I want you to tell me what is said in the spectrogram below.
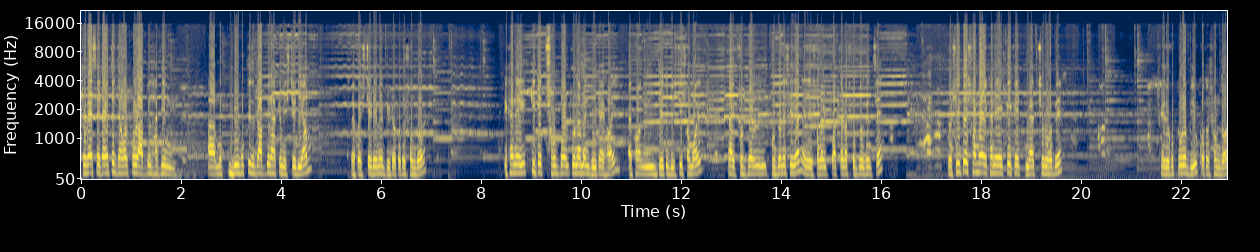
তো গাইস এটা হচ্ছে জামালপুর আব্দুল হাকিম বীর মুক্তিযোদ্ধা আব্দুল হাকিম স্টেডিয়াম। দেখো, স্টেডিয়ামের ভিউটা কত সুন্দর। এখানে ক্রিকেট ফুটবল টুর্নামেন্ট দুইটাই হয়। এখন যেহেতু বৃষ্টির সময়, তাই ফুটবল ফুটবলের সিজন সবাই বাচ্চারা ফুটবল খেলছে। তো শীতের সময় এখানে ক্রিকেট ম্যাচ শুরু হবে। এরকম পুরো ভিউ কত সুন্দর।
